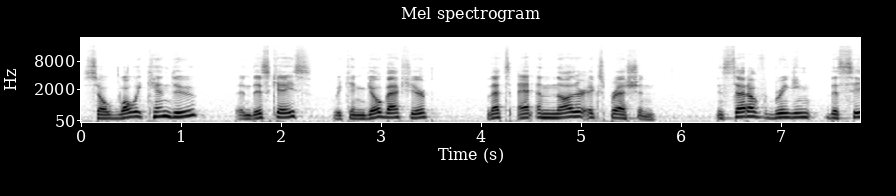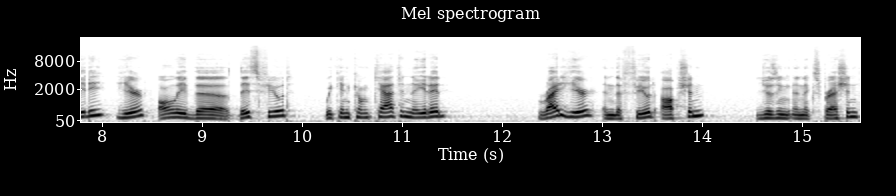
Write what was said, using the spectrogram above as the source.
So what we can do in this case, we can go back here. Let's add another expression. Instead of bringing the city here, only the this field, we can concatenate it right here in the field option using an expression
